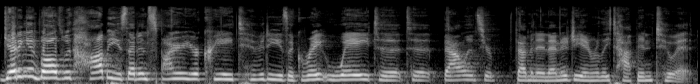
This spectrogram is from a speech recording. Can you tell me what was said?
Getting involved with hobbies that inspire your creativity is a great way to to balance your feminine energy and really tap into it.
